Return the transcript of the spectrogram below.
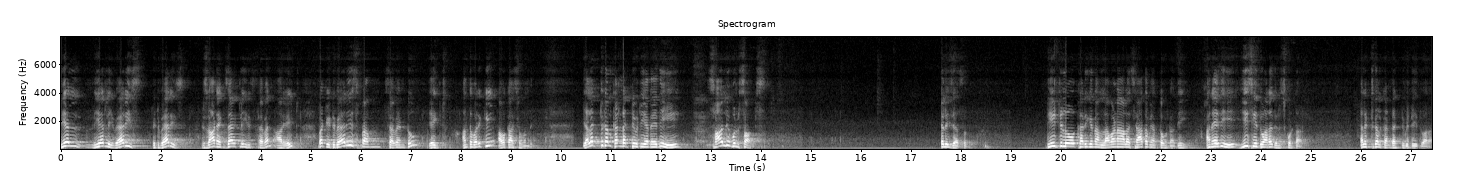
real nearly varies it varies it's not exactly seven or eight but it varies from seven to eight అంతవరకు అవకాశం ఉంది. ఎలక్ట్రికల్ కండక్టివిటీ అనేది సాల్యుబుల్ సాల్ట్స్ తెలియజేస్తుంది. నీటిలో కరిగిన లవణాల శాతం ఎంత ఉన్నది అనేది ఈసీ ద్వారా తెలుసుకుంటారు. ఎలక్ట్రికల్ కండక్టివిటీ ద్వారా.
